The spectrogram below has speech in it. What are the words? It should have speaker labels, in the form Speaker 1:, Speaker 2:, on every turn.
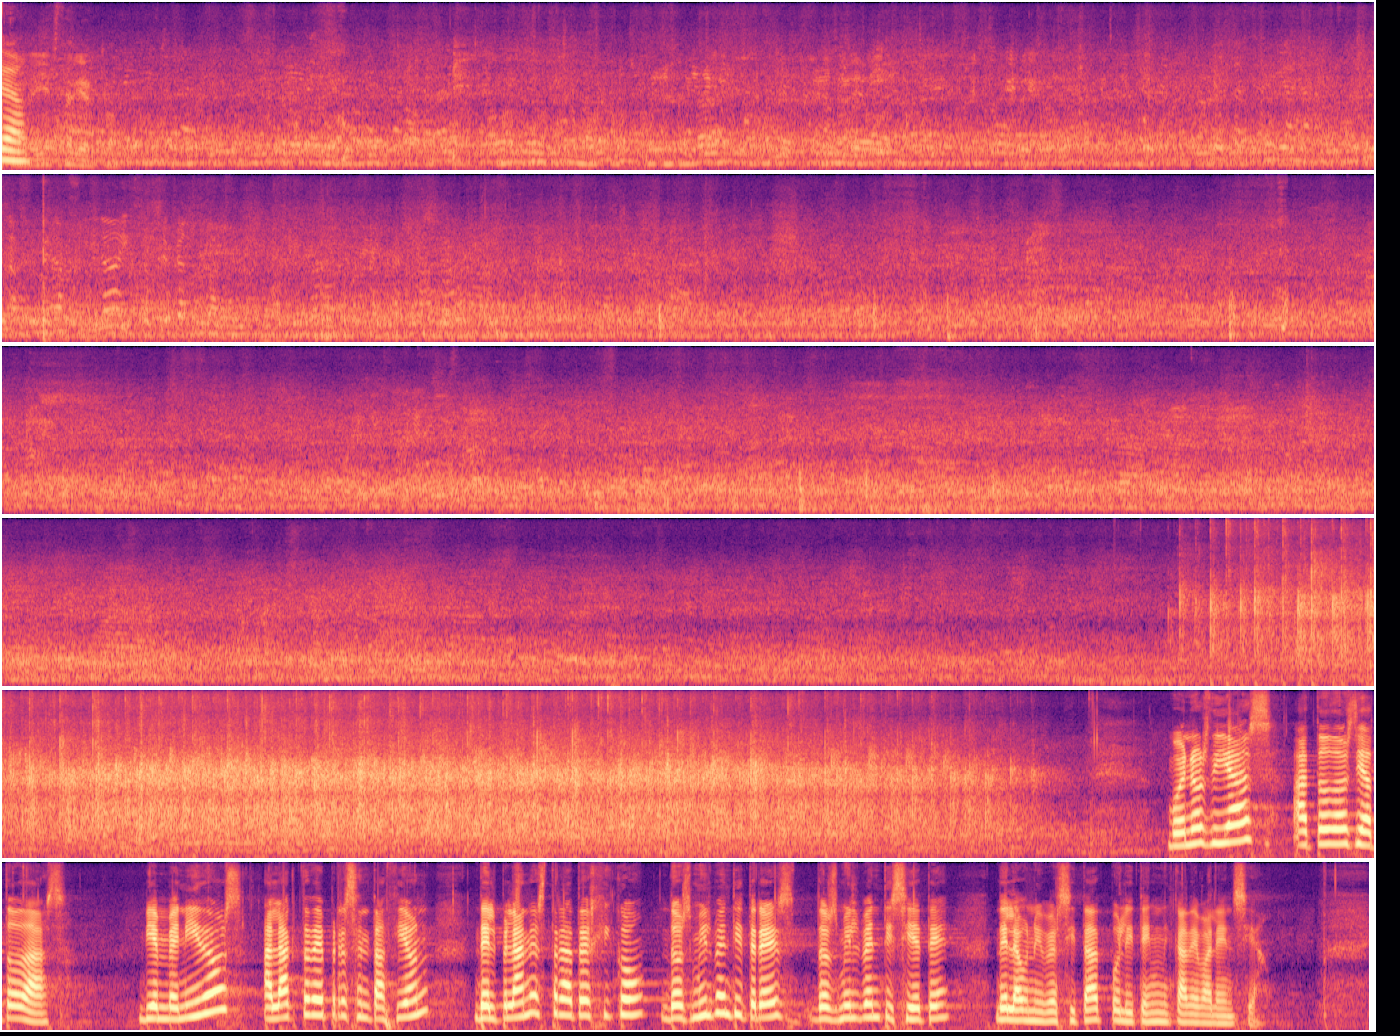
Speaker 1: Ya. Buenos días a todos y a todas. Bienvenidos al acto de presentación del Plan Estratégico 2023-2027 de la Universidad Politécnica de Valencia.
